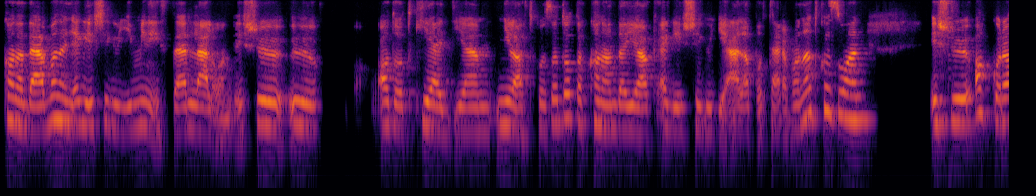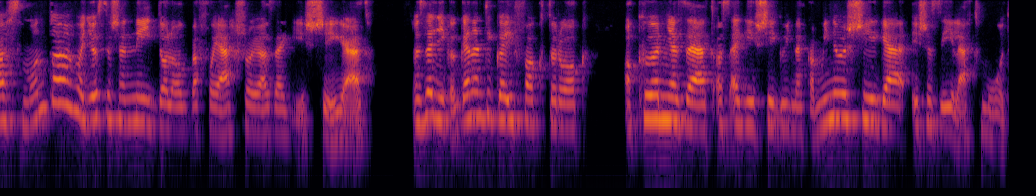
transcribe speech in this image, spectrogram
Kanadában egy egészségügyi miniszter Lalond, és ő, ő adott ki egy ilyen nyilatkozatot a kanadaiak egészségügyi állapotára vonatkozóan, és ő akkor azt mondta, hogy összesen négy dolog befolyásolja az egészséget. Az egyik a genetikai faktorok, a környezet, az egészségügynek a minősége és az életmód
